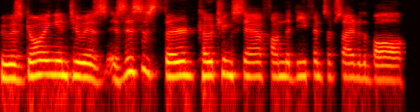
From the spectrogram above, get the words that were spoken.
who is going into his is this his third coaching staff on the defensive side of the ball?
